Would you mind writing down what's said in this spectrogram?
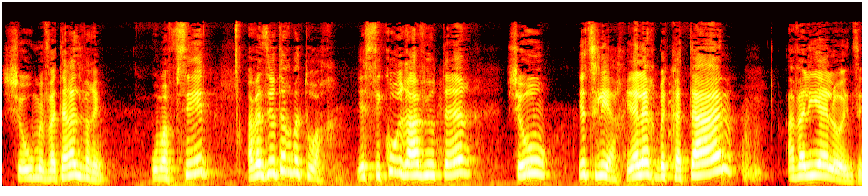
שהוא מוותר על דברים. הוא מפסיד, אבל זה יותר בטוח. יש סיכוי רב יותר שהוא יצליח, ילך בקטן, אבל יהיה לו את זה.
